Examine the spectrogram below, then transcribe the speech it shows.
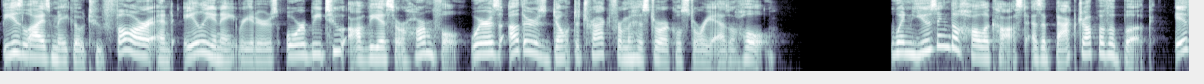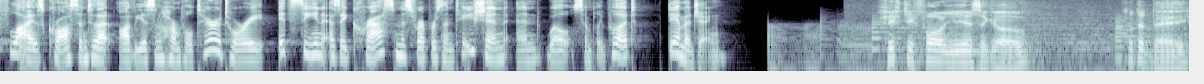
these lies may go too far and alienate readers or be too obvious or harmful, whereas others don't detract from a historical story as a whole. When using the Holocaust as a backdrop of a book, if lies cross into that obvious and harmful territory, it's seen as a crass misrepresentation and, well, simply put, damaging. 54 years ago, to the day,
